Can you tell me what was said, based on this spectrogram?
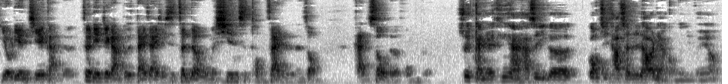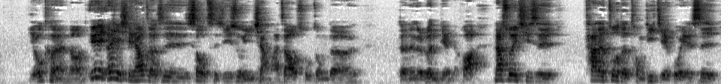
有连接感的。这个连接感不是待在一起，是真的，我们心是同在的那种感受的风格。所以感觉听起来，他是一个忘记他生日他会两公的女朋友，有可能哦。因为而且协调者是受雌激素影响嘛，照书中的的那个论点的话，那所以其实他的做的统计结果也是。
